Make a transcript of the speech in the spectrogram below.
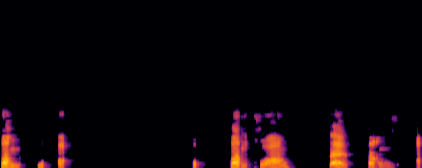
凤凰，凤凰，粉凤凰，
